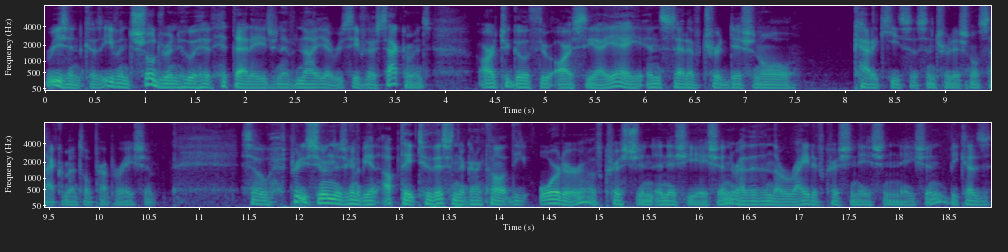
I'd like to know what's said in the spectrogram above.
reason, because even children who have hit that age and have not yet received their sacraments are to go through RCIA instead of traditional catechesis and traditional sacramental preparation. So, pretty soon there's going to be an update to this, and they're going to call it the Order of Christian Initiation rather than the Rite of Christian Initiation, because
